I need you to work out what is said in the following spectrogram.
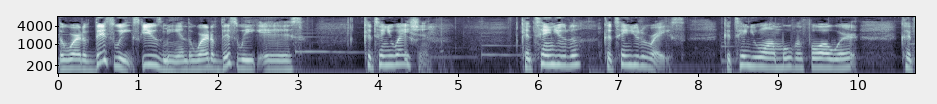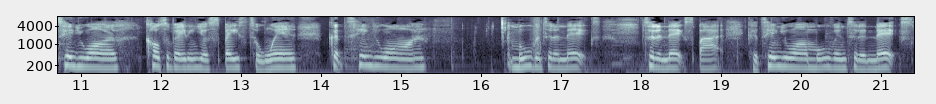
The word of this week, excuse me, and the word of this week is continuation. Continue to continue the race. Continue on moving forward. Continue on cultivating your space to win. Continue on moving to the next to the next spot. Continue on moving to the next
